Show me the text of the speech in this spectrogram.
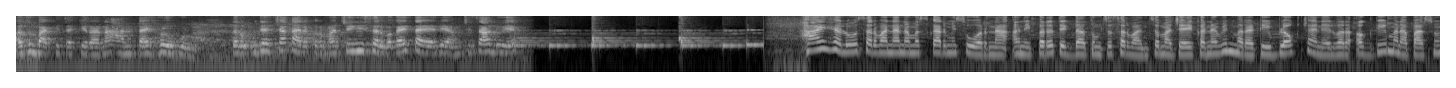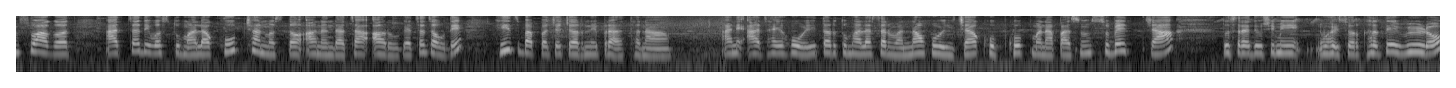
अजून बाकीचा किराणा आणताय हळूहळू. तर उद्याच्या कार्यक्रमाची ही सर्व काही तयारी आमची चालू आहे. हाय हॅलो सर्वांना नमस्कार मी सुवर्णा आणि परत एकदा तुमचं सर्वांचं माझ्या एका नवीन मराठी ब्लॉग चॅनेलवर अगदी मनापासून स्वागत. आजचा दिवस तुम्हाला खूप छान मस्त आनंदाचा आरोग्याचा जाऊ दे हीच बाप्पाच्या चरणी प्रार्थना. आणि आज आहे होळी तर तुम्हाला सर्वांना होळीच्या खूप खूप मनापासून शुभेच्छा. दुसऱ्या दिवशी मी व्हॉइसवर करते व्हिडिओ.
